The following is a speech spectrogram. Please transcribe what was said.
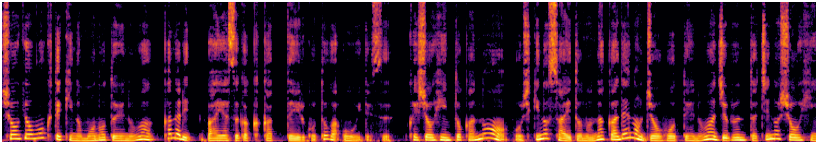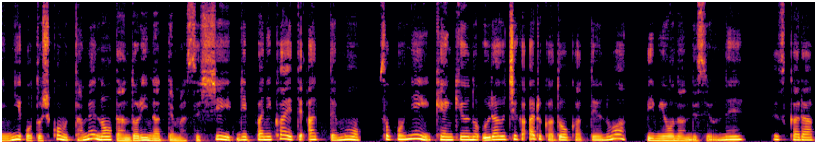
商業目的のものというのは、かなりバイアスがかかっていることが多いです。化粧品とかの公式のサイトの中での情報っていうのは、自分たちの商品に落とし込むための段取りになってますし、立派に書いてあっても、そこに研究の裏打ちがあるかどうかっていうのは微妙なんですよね。ですから、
